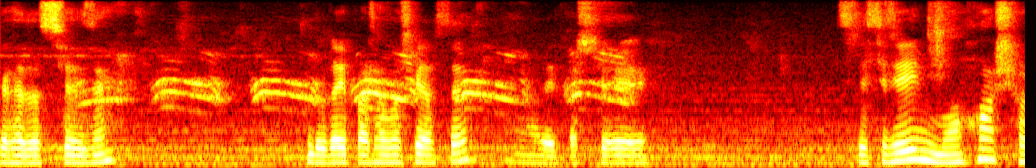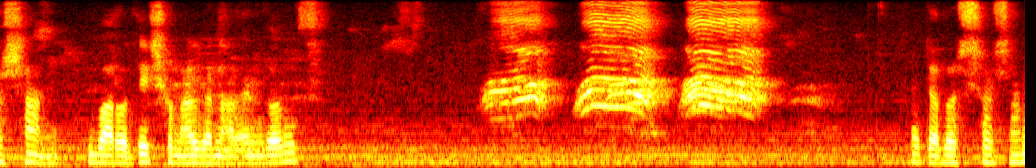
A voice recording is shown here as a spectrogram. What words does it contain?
দেখা যাচ্ছে এই যে দুটাই পাশাপাশি আছে, আর এই পাশে শ্রী শ্রী মহা শ্মশান বারোটি সোনারগাঁ নারায়ণগঞ্জ এটা হলো শ্মশান।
